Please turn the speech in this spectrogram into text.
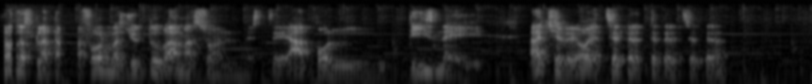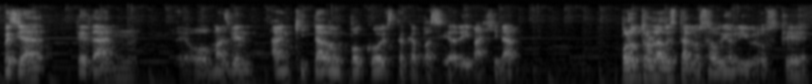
todas las plataformas, YouTube, Amazon, este, Apple, Disney, HBO, etcétera, etcétera, etcétera, pues ya te dan, eh, o más bien han quitado un poco esta capacidad de imaginar. Por otro lado están los audiolibros, que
